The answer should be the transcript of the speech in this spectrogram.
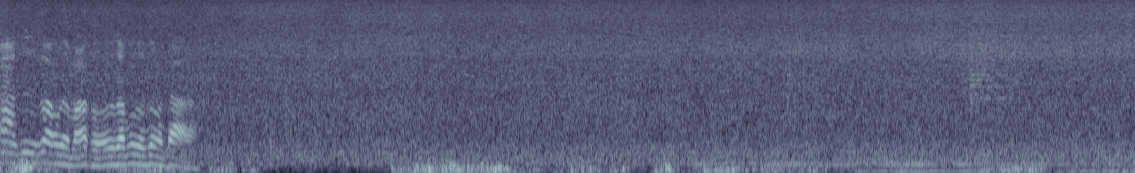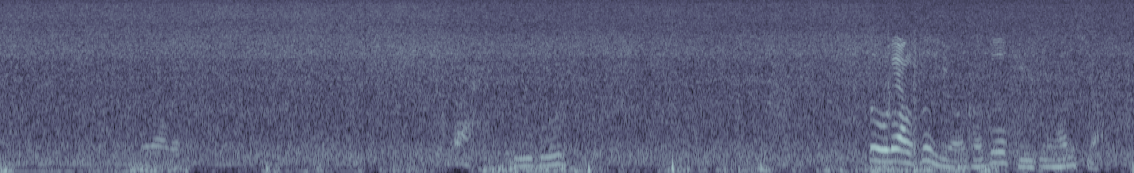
大致上的马口都差不多这么大了。体型数量是有，可是体型很小。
